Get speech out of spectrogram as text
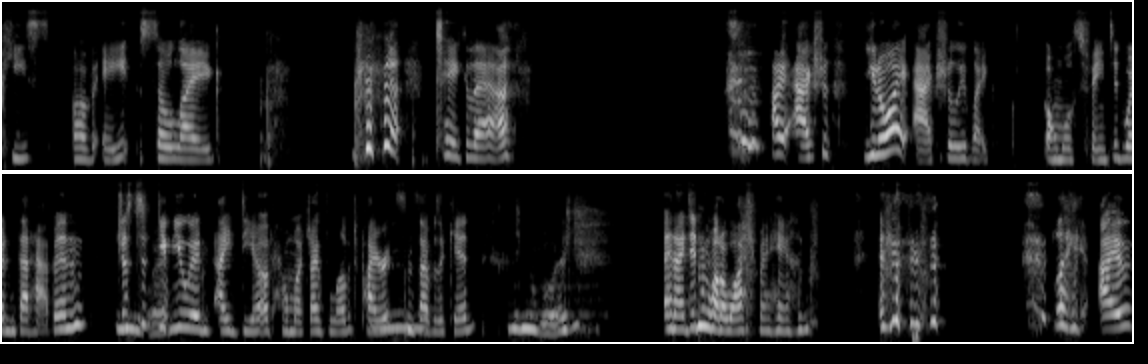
piece of eight. So, like, take that. I actually, you know, I actually like almost fainted when that happened. Just to give you an idea of how much I've loved pirates since I Mm. was a kid You would. and I didn't want to wash my hand. And like I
